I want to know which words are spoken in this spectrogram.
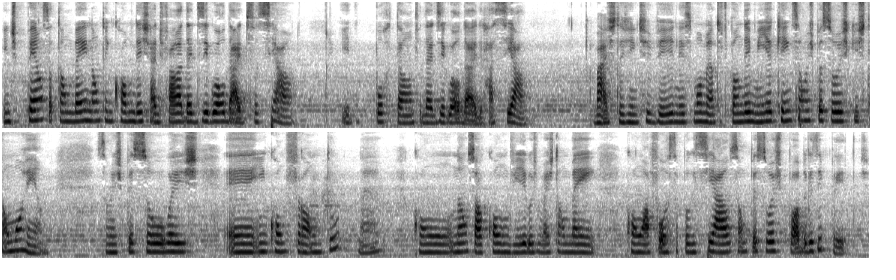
a gente pensa também, não tem como deixar de falar da desigualdade social e, portanto, da desigualdade racial. Basta a gente ver nesse momento de pandemia quem são as pessoas que estão morrendo. São as pessoas é, em confronto, né? Com, não só com o vírus, mas também com a força policial, são pessoas pobres e pretas.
